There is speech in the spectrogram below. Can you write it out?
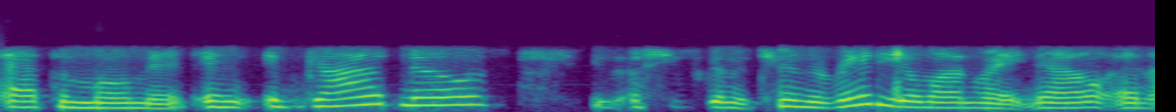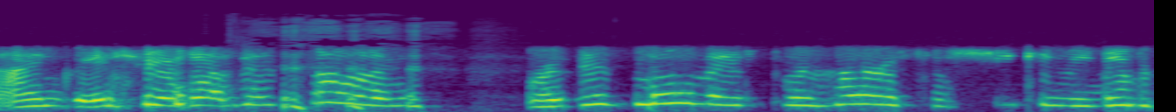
at the moment. And, and God knows she's going to turn the radio on right now, and I'm going to have this song or this moment for her so she can remember.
